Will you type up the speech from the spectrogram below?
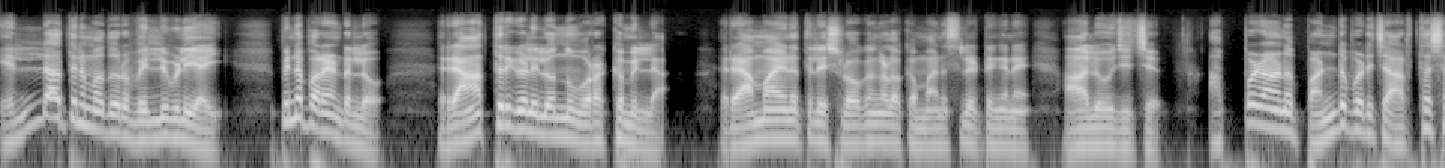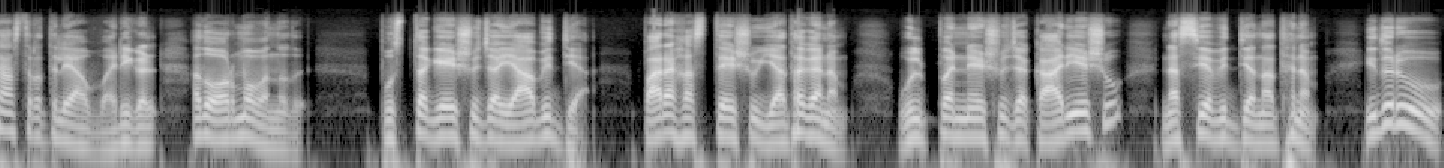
എല്ലാത്തിനും അതൊരു വെല്ലുവിളിയായി. പിന്നെ പറയണ്ടല്ലോ രാത്രികളിലൊന്നും ഉറക്കമില്ല. രാമായണത്തിലെ ശ്ലോകങ്ങളൊക്കെ മനസ്സിലിട്ടിങ്ങനെ ആലോചിച്ച്. അപ്പോഴാണ് പണ്ട് പഠിച്ച അർത്ഥശാസ്ത്രത്തിലെ ആ വരികൾ അത് ഓർമ്മ വന്നത്. പുസ്തകേഷു ച യാവിദ്യ പരഹസ്തേഷു യഥഗനം ഉൽപ്പന്നേഷു ച കാര്യേഷു നസ്യവിദ്യ നഥനം. ഇതൊരു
